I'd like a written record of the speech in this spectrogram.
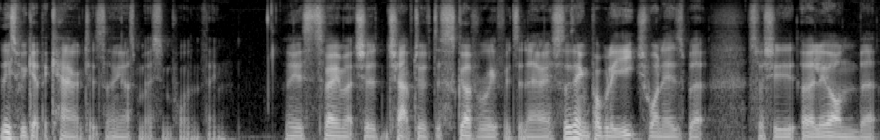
least we get the characters. I think that's the most important thing. I think it's very much a chapter of discovery for Daenerys. I think probably each one is, but especially early on. But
